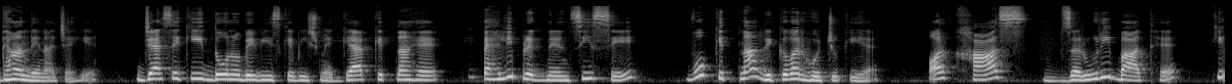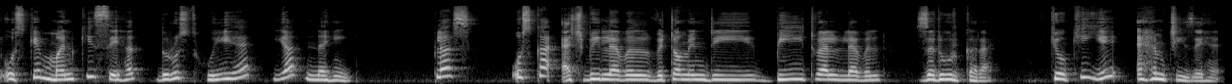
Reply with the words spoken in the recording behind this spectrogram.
ध्यान देना चाहिए। जैसे कि दोनों बेबीज के बीच में गैप कितना है, पहली प्रेगनेंसी से वो कितना रिकवर हो चुकी है। और खास ज़रूरी बात है कि उसके मन की सेहत दुरुस्त हुई है या नहीं। प्लस उसका H B level vitamin D B twelve level ज़रूर कराए, क्योंकि ये अहम चीज़ें हैं।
